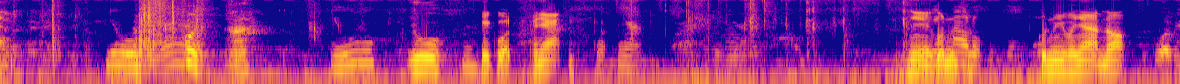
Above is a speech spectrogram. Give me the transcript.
ล่ะอยู่นะฮะอยู่อยู่ไปกวดพญาปวดเนี่ยนี่คนกิข้าวลูกคนมีพญาเนาะกวดไม่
